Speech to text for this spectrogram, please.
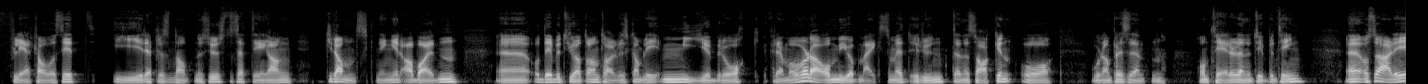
flertallet sitt i Representantenes hus til å sette i gang granskninger av Biden. Eh, og det betyr at det antageligvis kan bli mye bråk fremover, da, og mye oppmerksomhet rundt denne saken og hvordan presidenten håndterer denne typen ting. Eh, og så er de,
